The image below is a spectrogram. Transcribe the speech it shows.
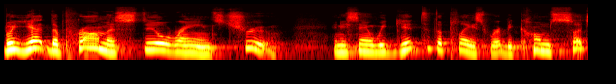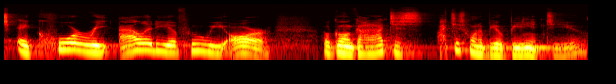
But yet the promise still reigns true. And he's saying we get to the place where it becomes such a core reality of who we are, of going, God, I just, I just want to be obedient to you.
